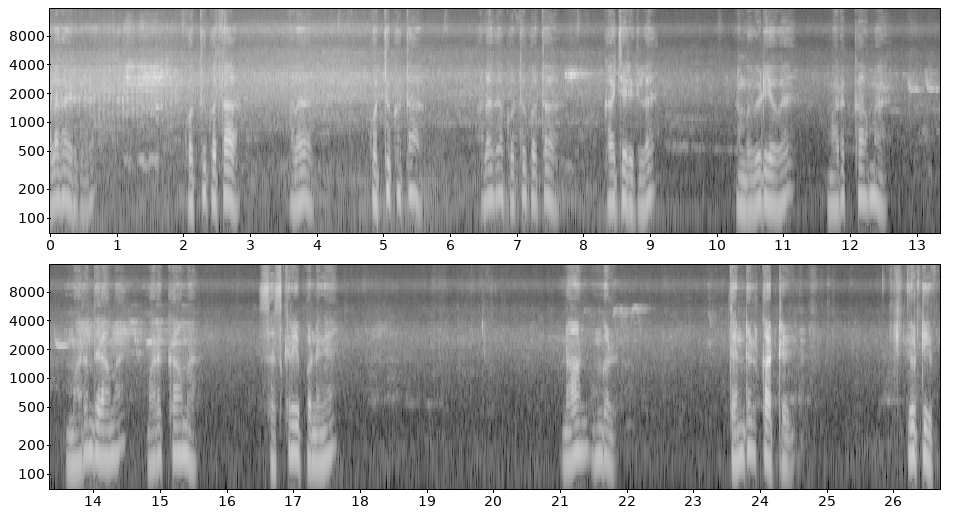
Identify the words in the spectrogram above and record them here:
அழகாக இருக்குல்ல? கொத்து கொத்தா அழகா கொத்து கொத்தா அழகாக கொத்து கொத்தாக காய்ச்சி நம்ம வீடியோவை மறக்காமல் மறந்துடாமல் மறக்காமல் சப்ஸ்கிரைப் பண்ணுங்கள் நான் உங்கள் தென்றல் காற்று யூடியூப்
